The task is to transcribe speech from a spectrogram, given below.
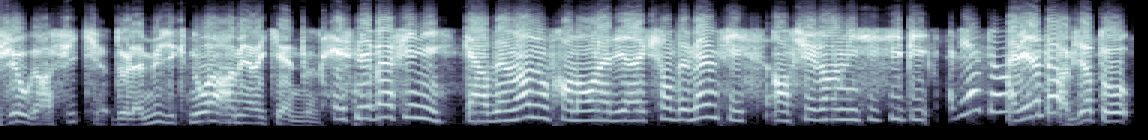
Géographique de la musique noire américaine. Et ce n'est pas fini, car demain nous prendrons la direction de Memphis en suivant le Mississippi. À bientôt. À bientôt À bientôt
